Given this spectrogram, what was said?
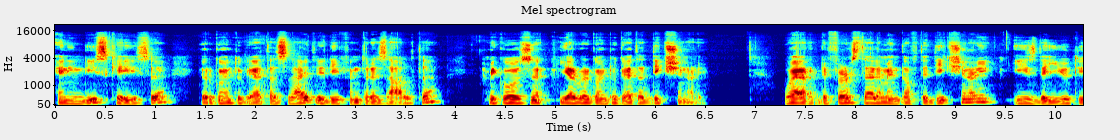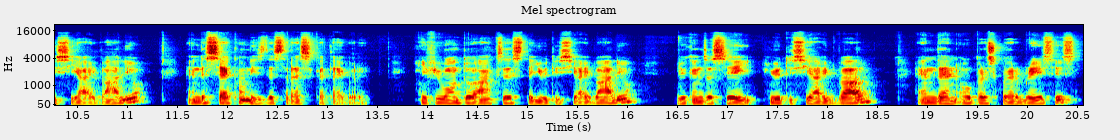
and in this case, you're going to get a slightly different result because here we're going to get a dictionary, where the first element of the dictionary is the UTCI value, and the second is the stress category. If you want to access the UTCI value, you can just say UTCI val and then open square braces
